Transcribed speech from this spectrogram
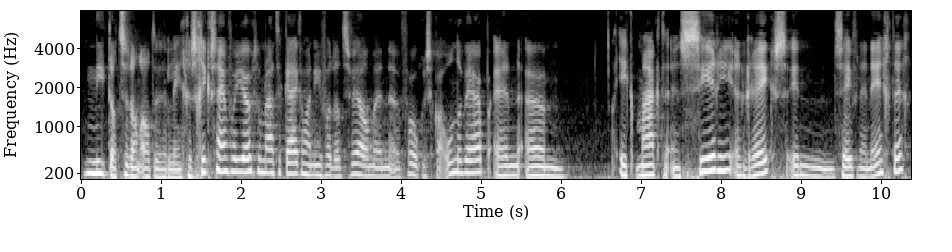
Niet dat ze dan altijd alleen geschikt zijn voor jeugd om naar te kijken, maar in ieder geval dat is wel mijn eh, focus qua onderwerp. En ik maakte een serie, een reeks in 97,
